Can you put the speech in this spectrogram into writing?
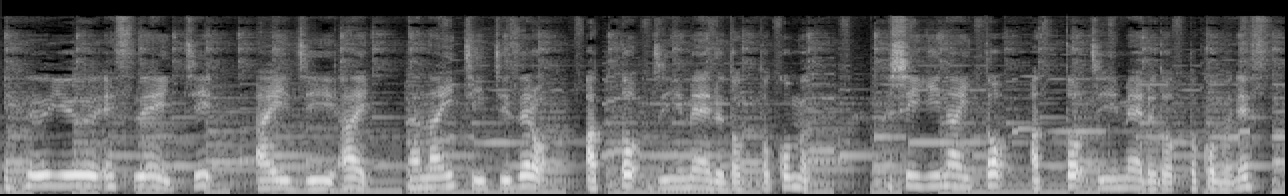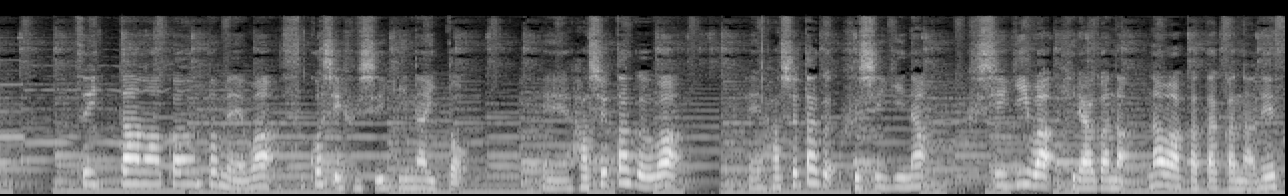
fushigi710 at gmail.com 不思議ナイト at gmail.com です。ツイッターのアカウント名は少し不思議ナイト。えーハッシュタグは、えーハッシュタグ不思議な、不思議はひらがな、なはカタカナです。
